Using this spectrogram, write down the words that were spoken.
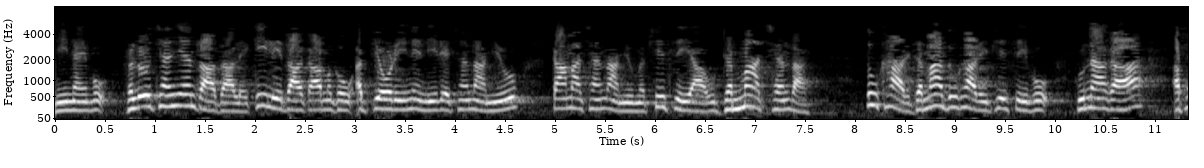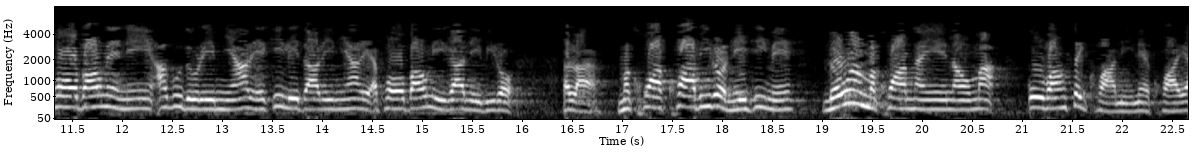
နေနိုင်ဖို့ဘလို့ချမ်းချမ်းသာသာလဲကိလေသာကာမဂုဏ်အပျော်တွေနဲ့နေတဲ့ချမ်းသာမျိုးကာမချမ်းသာမျိုးမဖြစ်စေရဘူးဓမ္မချမ်းသာ ဒုက္ခတွေဓမ္မဒုက္ခတွေဖြစ်စေဖို့ခုနကအဖော်ပေါင်းနဲ့နေအကုသိုလ်တွေများတယ်ကိလေသာတွေများတယ်အဖော်ပေါင်းတွေကနေပြီးတော့ဟလာမခွာခွာပြီးတော့နေကြည့်မယ်လုံးဝမခွာနိုင်ရင်တော့မှကိုပေါင်းစိတ်ခွာနေနဲ့ခွာရ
